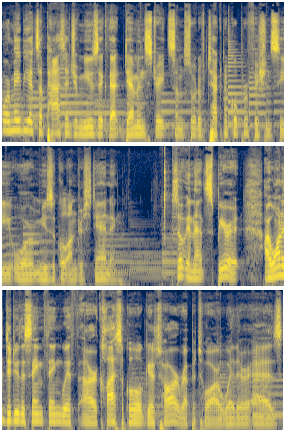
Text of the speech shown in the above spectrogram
or maybe it's a passage of music that demonstrates some sort of technical proficiency or musical understanding. So, in that spirit, I wanted to do the same thing with our classical guitar repertoire, whether as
